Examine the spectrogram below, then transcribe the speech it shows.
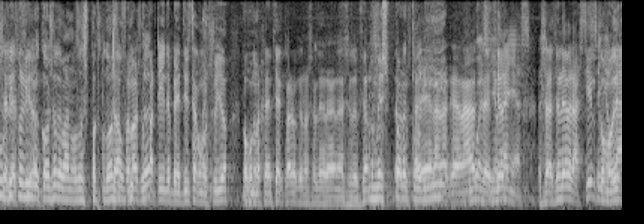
aclarir selección. una cosa davant els De espectadors del formas, un dubte. partido independentista como el suyo o Convergencia, claro que no se alegra ganar la selección. Només Me per aclarir- ganar- ganar senyor selección, Cañas. la selección de Brasil, Senyor como dijo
